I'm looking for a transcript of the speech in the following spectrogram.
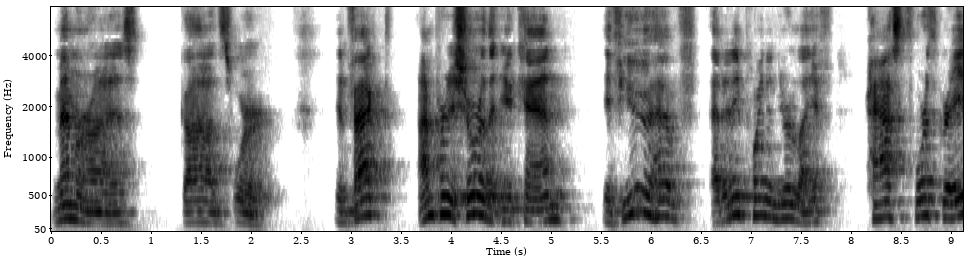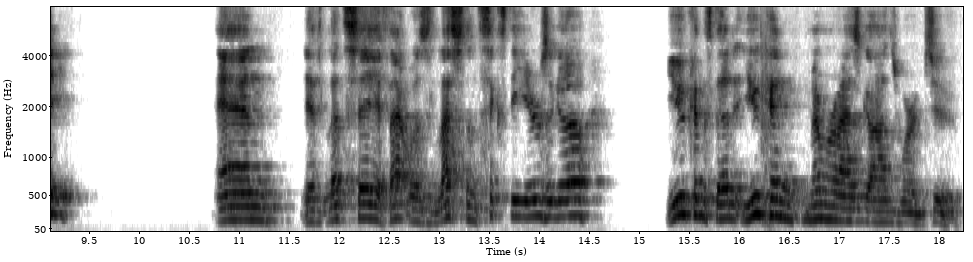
memorize God's Word. In fact, I'm pretty sure that you can if you have at any point in your life passed fourth grade, and if let's say if that was less than 60 years ago, you can study, you can memorize God's word too.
